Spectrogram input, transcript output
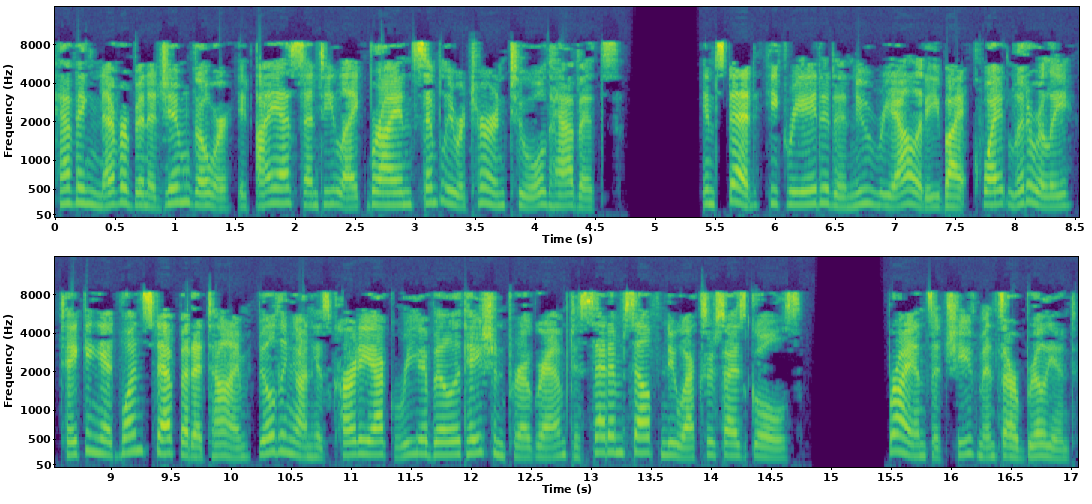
Having never been a gym goer, it isn't like Brian simply returned to old habits. Instead, he created a new reality by, quite literally, taking it one step at a time, building on his cardiac rehabilitation program to set himself new exercise goals. Brian's achievements are brilliant.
